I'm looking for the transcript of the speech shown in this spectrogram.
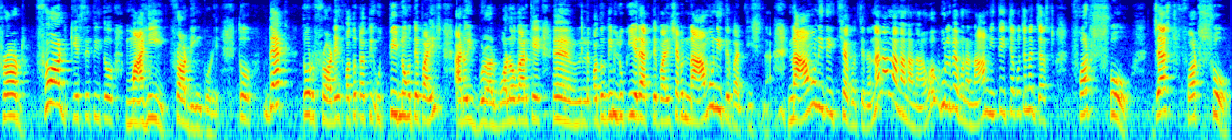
ফ্রড ফ্রড কেসে তুই তো মাহি ফ্রডিং করে। তো দেখ তোর ফ্রডে কতটা তুই উত্তীর্ণ হতে পারিস? আর ওই বলগারকে কতদিন লুকিয়ে রাখতে পারিস? এখন নামও নিতে পারছিস না। নামও নিতে ইচ্ছা করছে না। না না না না না ও ভুলবে না। নাম নিতে ইচ্ছা করছে না just for show just for show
